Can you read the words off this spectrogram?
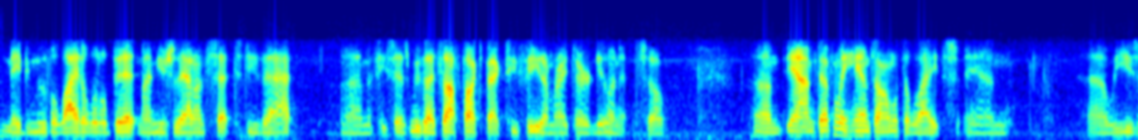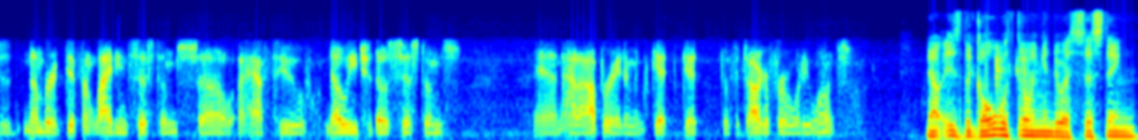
maybe move a light a little bit. And I'm usually out on set to do that. Um, if he says move that softbox back two feet, I'm right there doing it. So um, yeah, I'm definitely hands on with the lights and uh, we use a number of different lighting systems, so I have to know each of those systems and how to operate them and get get the photographer what he wants. Now, is the goal with going into assisting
